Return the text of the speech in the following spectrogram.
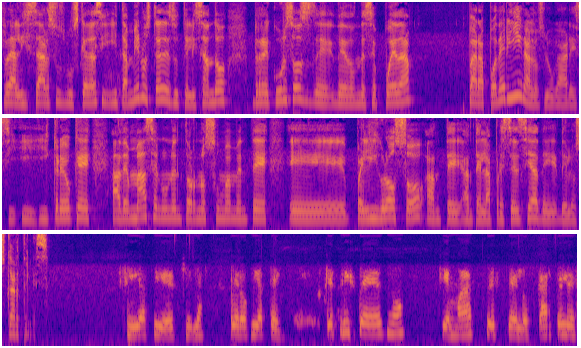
realizar sus búsquedas y, también ustedes utilizando recursos de, donde se pueda para poder ir a los lugares y, creo que además en un entorno sumamente eh, peligroso ante ante la presencia de, los cárteles. Sí, así es, Chila. Pero fíjate, qué triste es, ¿no? Que más este los cárteles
